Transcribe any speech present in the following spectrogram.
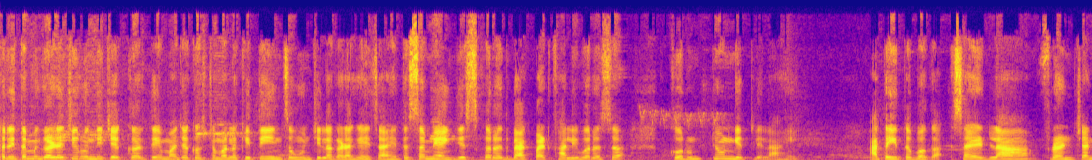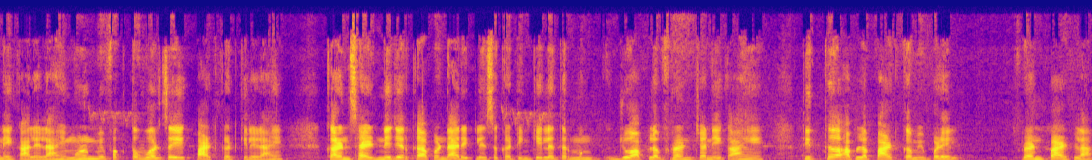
तर इथं मी गळ्याची रुंदी चेक करते. माझ्या कस्टमरला किती इंच उंचीला गळा घ्यायचा आहे तसं मी ॲडजस्ट करत बॅकपॅट खालीवर असं करून ठेवून घेतलेलं आहे. आता इथं बघा साईडला फ्रंटच्या नेक आलेला आहे. म्हणून मी फक्त वरचं एक पार्ट कट केलेला आहे. कारण साईडने जर का आपण डायरेक्टली असं कटिंग केलं तर मग जो आपला फ्रंटच्या नेक आहे तिथं आपला पार्ट कमी पडेल फ्रंट पार्टला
